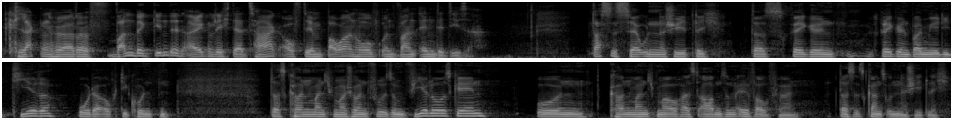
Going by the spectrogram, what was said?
klacken höre, wann beginnt denn eigentlich der Tag auf dem Bauernhof und wann endet dieser? Das ist sehr unterschiedlich. Das regeln, regeln bei mir die Tiere oder auch die Kunden. Das kann manchmal schon früh um vier losgehen und kann manchmal auch erst abends um elf aufhören. Das ist ganz unterschiedlich.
